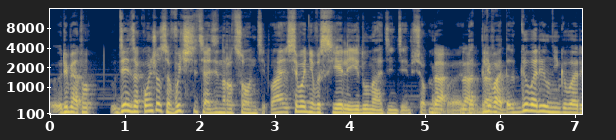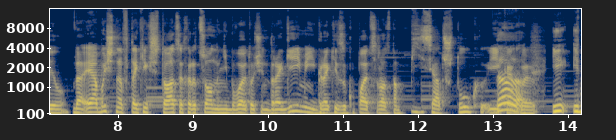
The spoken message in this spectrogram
ребят, вот день закончился, вычтите один рацион, типа, а сегодня вы съели еду на один день, все, Да, да, да. плевать, да, говорил, не говорил. Да, и обычно в таких ситуациях рационы не бывают очень дорогими, игроки закупают сразу там 50 штук, и Да. как бы... И, и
